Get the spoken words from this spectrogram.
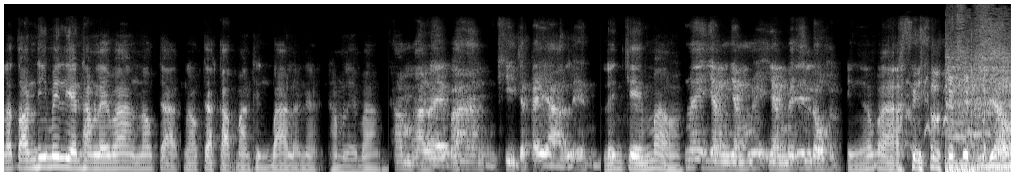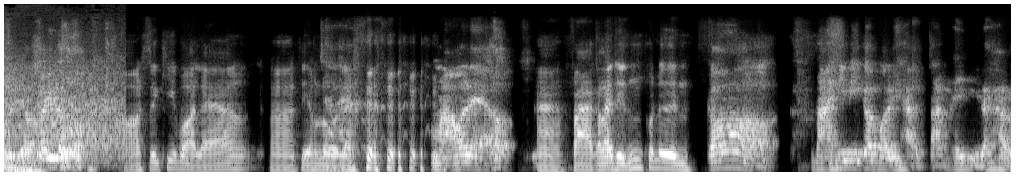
แล้วตอนที่ไม่เรียนทำอะไรบ้าง นอกจากนอกจากกลับมาถึงบ้านแล้วเนี่ยทำอะไรบ้าง ทำอะไรบ้าง ขี่จักรยานเล่น เล่นเกมเปล่าไม่ยังยังไม่ยังไม่ได้โหลดจริงหรือเปล่ายังไม่เดี๋ยวเดี๋ยวค่อยโหลดอ๋อซื้อคีย์บอร์ดแล้ว อ่า เตรียมโหลดแล้ว เมาส์แล้ว อ่า ฝากอะไรถึงคนอื่น ก็ มาที่นี่ก็บริหารตังค์ให้ดีนะครับ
